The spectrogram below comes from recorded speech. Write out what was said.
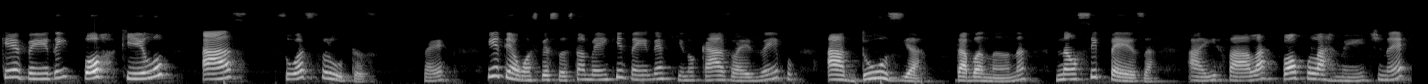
que vendem por quilo as suas frutas, certo? E tem algumas pessoas também que vendem aqui, no caso, a exemplo, a dúzia da banana não se pesa. Aí fala popularmente, né?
